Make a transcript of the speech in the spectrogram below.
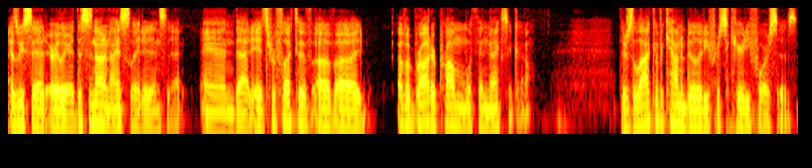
as we said earlier, this is not an isolated incident, and that it's reflective of a of a broader problem within Mexico. There's a lack of accountability for security forces.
